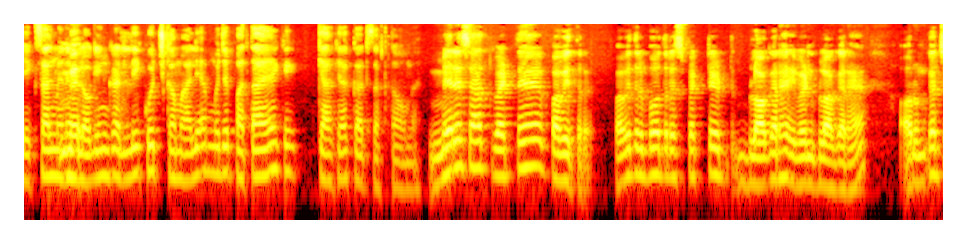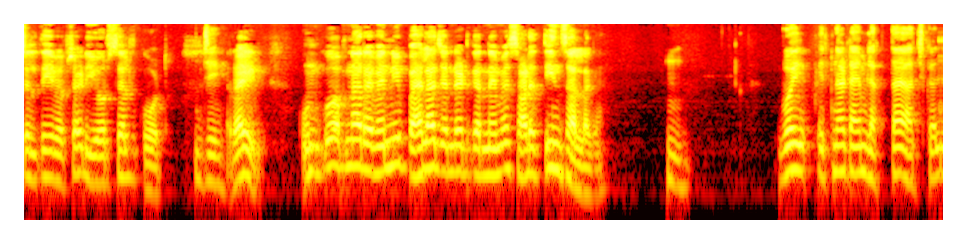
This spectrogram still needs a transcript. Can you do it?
एक साल मैंने ब्लॉगिंग कर ली कुछ कमा लिया मुझे पता है कि क्या क्या कर सकता हूँ मैं। मेरे साथ बैठते हैं पवित्र। पवित्र बहुत रिस्पेक्टेड ब्लॉगर है इवेंट ब्लॉगर है और उनका चलती है वेबसाइट योर सेल्फ कोट जी। राइट उनको अपना रेवेन्यू पहला जनरेट करने में साढ़े तीन साल लगे। हम्म। वो इतना टाइम लगता है आजकल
